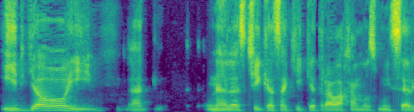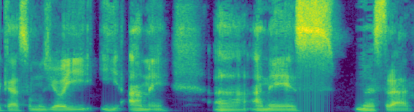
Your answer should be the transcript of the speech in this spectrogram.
ir yo y una de las chicas aquí que trabajamos muy cerca somos yo y, Ame. Ah, Ame es nuestra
